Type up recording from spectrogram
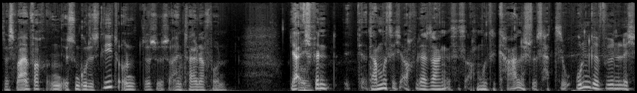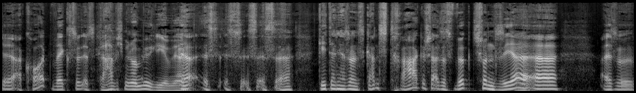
das war einfach, ein, ist ein gutes Lied und das ist ein Teil davon. Ja, ich finde, da muss ich auch wieder sagen, es ist auch musikalisch, es hat so ungewöhnliche Akkordwechsel. Es, da habe ich mir noch Mühe gegeben, ja. ja es, es, es, es äh, geht dann ja so ins ganz Tragische, also es wirkt schon sehr, ja. äh, also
